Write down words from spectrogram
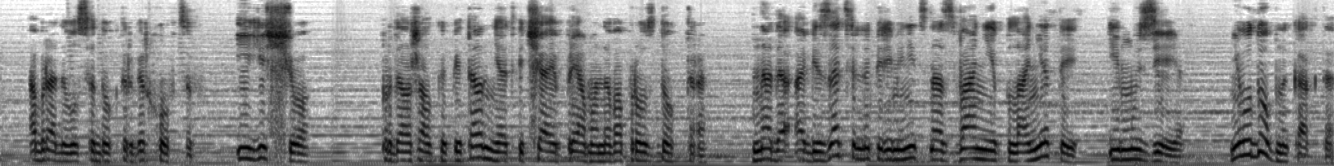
– обрадовался доктор Верховцев. «И еще», – продолжал капитан, не отвечая прямо на вопрос доктора – надо обязательно переменить название планеты и музея. Неудобно как-то.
